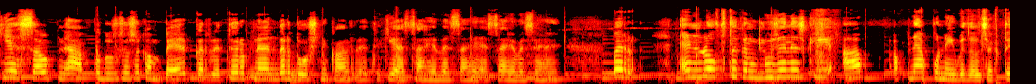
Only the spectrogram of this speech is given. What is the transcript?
कि ये सब अपने आप को दूसरे से कंपेयर कर रहे थे और अपने अंदर दोष निकाल रहे थे कि ऐसा है, वैसा है, ऐसा है, वैसा है। पर end of the conclusion is कि आप अपने आप को नहीं बदल सकते।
